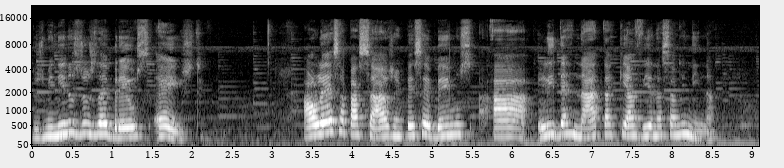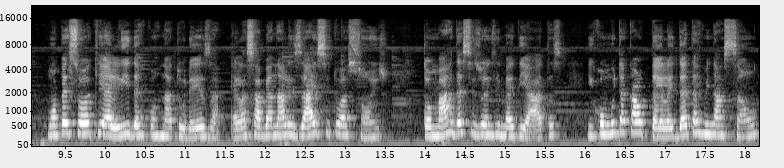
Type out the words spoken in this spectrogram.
Dos meninos dos hebreus é este. Ao ler essa passagem, percebemos a líder nata que havia nessa menina. Uma pessoa que é líder por natureza, ela sabe analisar as situações, tomar decisões imediatas e com muita cautela e determinação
